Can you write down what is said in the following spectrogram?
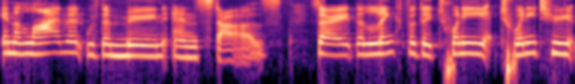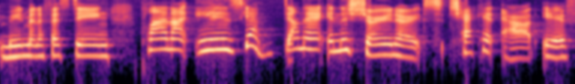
in alignment with the moon and stars. So the link for the 2022 moon manifesting planner is yeah, down there in the show notes. Check it out if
